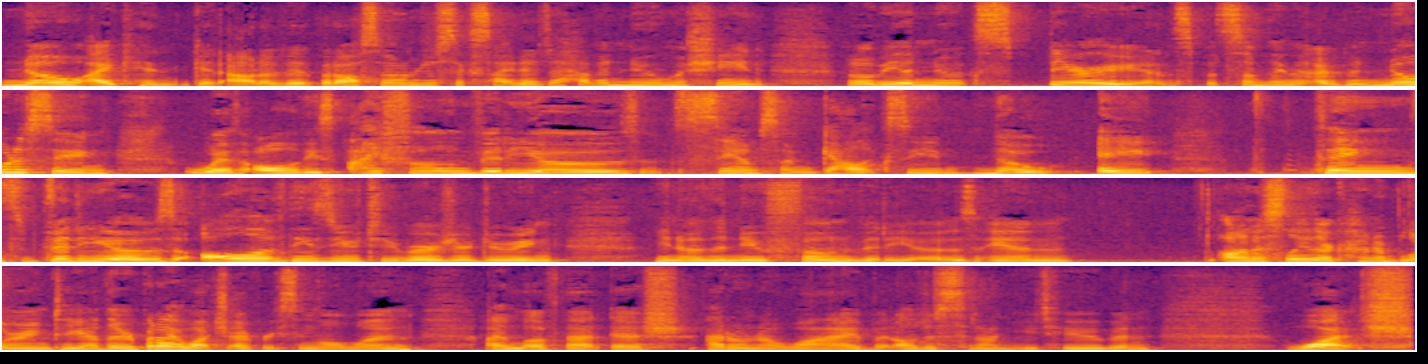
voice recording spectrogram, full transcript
know I can get out of it, but also I'm just excited to have a new machine. It'll be a new experience, but something that I've been noticing with all of these iPhone videos and Samsung Galaxy Note 8 things, videos, all of these YouTubers are doing, you know, the new phone videos and honestly they're kind of blurring together but i watch every single one i love that ish i don't know why but i'll just sit on youtube and watch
